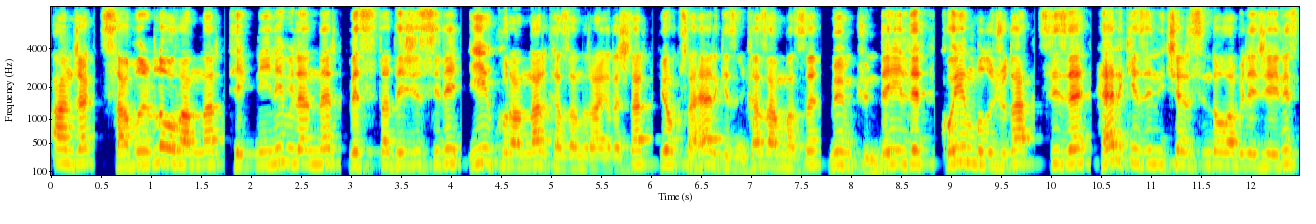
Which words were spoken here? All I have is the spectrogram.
Ancak sabırlı olanlar, tekniğini bilenler ve stratejisini iyi kuranlar kazanır arkadaşlar. Yoksa herkesin kazanması mümkün değildir. Coin bulucuda size herkesin içerisinde olabileceğiniz,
